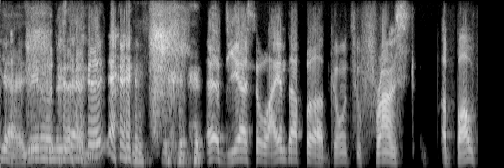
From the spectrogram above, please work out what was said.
yeah, you don't understand. and yeah, so I end up uh, going to France about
